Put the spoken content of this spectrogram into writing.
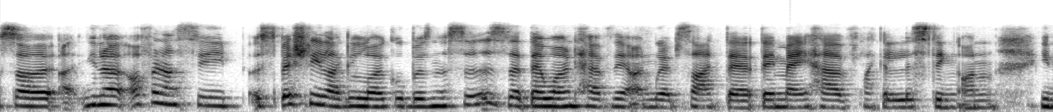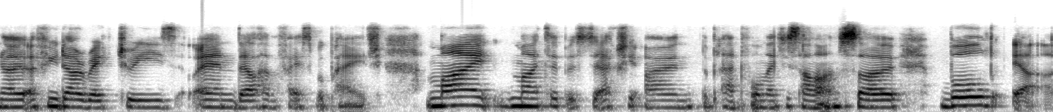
so uh, you know often i see especially like local businesses that they won't have their own website that they may have like a listing on you know a few directories and they'll have a facebook page. My my tip is to actually own the platform that you sell on. So build uh,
